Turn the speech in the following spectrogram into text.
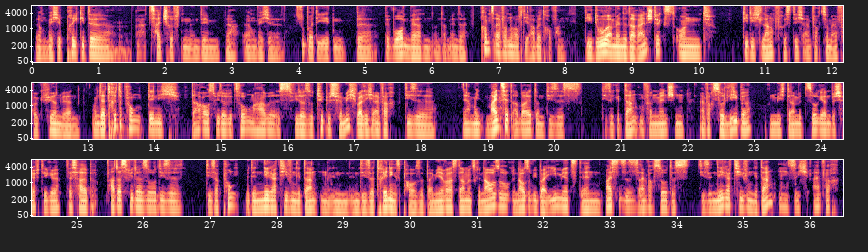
irgendwelche prigide äh, Zeitschriften, in denen ja, irgendwelche Superdiäten be beworben werden und am Ende kommt es einfach nur auf die Arbeit drauf an, die du am Ende da reinsteckst und die dich langfristig einfach zum Erfolg führen werden. Und der dritte Punkt, den ich daraus wieder gezogen habe, ist wieder so typisch für mich, weil ich einfach diese ja, Mindset-Arbeit und dieses, diese Gedanken von Menschen einfach so liebe und mich damit so gern beschäftige. Deshalb war das wieder so diese, dieser Punkt mit den negativen Gedanken in, in dieser Trainingspause. Bei mir war es damals genauso, genauso wie bei ihm jetzt, denn meistens ist es einfach so, dass diese negativen Gedanken sich einfach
